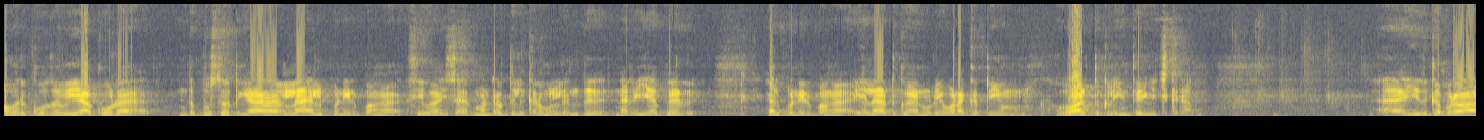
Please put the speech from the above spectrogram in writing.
அவருக்கு உதவியாக கூட இந்த புஸ்தகத்துக்கு யாரெல்லாம் ஹெல்ப் பண்ணியிருப்பாங்க சிவாஜி சார் மன்றத்தில் இருக்கிறவங்கலேருந்து நிறைய பேர் ஹெல்ப் பண்ணியிருப்பாங்க. எல்லாத்துக்கும் என்னுடைய வணக்கத்தையும் வாழ்த்துக்களையும் தெரிவிச்சுக்கிறேன். இதுக்கப்புறம்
